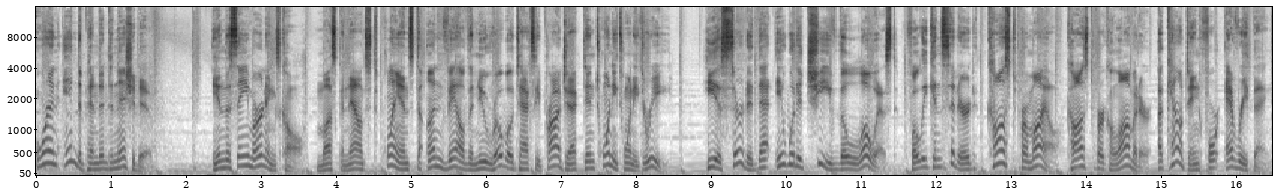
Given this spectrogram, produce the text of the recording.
or an independent initiative. In the same earnings call, Musk announced plans to unveil the new robotaxi project in 2023. He asserted that it would achieve the lowest, fully considered, cost per mile, cost per kilometer, accounting for everything.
